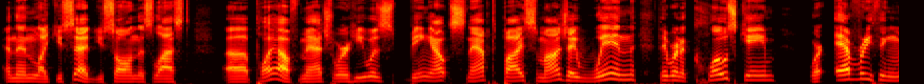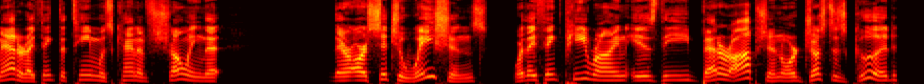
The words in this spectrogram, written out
And then, like you said, you saw in this last uh, playoff match where he was being outsnapped by Samaje when they were in a close game where everything mattered. I think the team was kind of showing that there are situations where they think Perine is the better option or just as good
